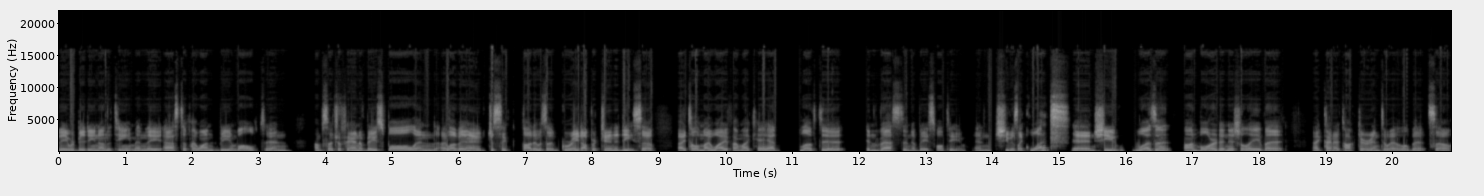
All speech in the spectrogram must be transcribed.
they were bidding on the team and they asked if I wanted to be involved. And I'm such a fan of baseball and I love it. And I just like, thought it was a great opportunity. So I told my wife, I'm like, hey, I'd love to invest in a baseball team. And she was like, What? And she wasn't on board initially, but I kind of talked her into it a little bit. So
